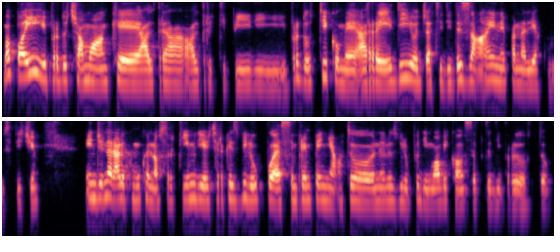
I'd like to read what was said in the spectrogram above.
Ma poi produciamo anche altra, altri tipi di prodotti come arredi, oggetti di design e pannelli acustici. E in generale comunque il nostro team di ricerca e sviluppo è sempre impegnato nello sviluppo di nuovi concept di prodotto.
